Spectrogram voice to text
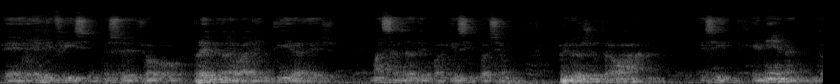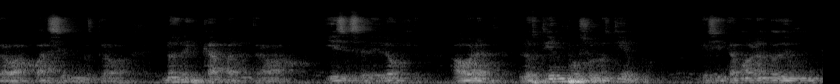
eh, es difícil. Entonces yo premio la valentía de ellos, más allá de cualquier situación pero ellos trabajan, es decir, generan un trabajo, hacen un trabajo, no les escapan al trabajo, y ese es el elogio. Ahora, los tiempos son los tiempos, que si estamos hablando de un,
